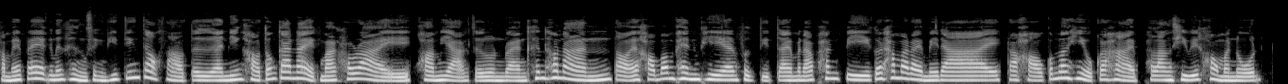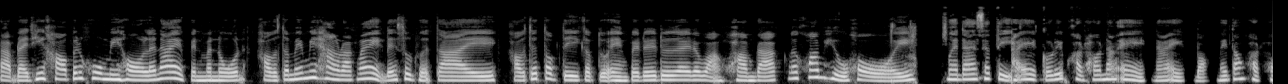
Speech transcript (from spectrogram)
ทำให้พระเอกนึกถึงสิ่งที่จิ้งจอกสาวเตือน ยิ่งเขาต้องการนางเอกมากเท่าไหร่ ความอยากจะรุนแรงขึ้นเท่านั้น ต่อให้เขาบำเพ็ญเพียรฝึกจิตใจมานับพันปีก็ทำอะไรไม่ได้เพราะเขากำลังหิวกระหายพลังชีวิตของมนุษย์ตราบใดที่เขาเป็นครูมีโฮและนางเอกเป็นมนุษย์ เขาจะไม่มีทางรักนางเอกได้สุดหัวใจ เขาจะตบตีกับตัวเองไปเรื่อยๆ ระหว่างความรักและความหิวโหยเมื่อได้สติพระเอกก็รีบขอโทษนางเอก นางเอกบอกไม่ต้องขอโท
